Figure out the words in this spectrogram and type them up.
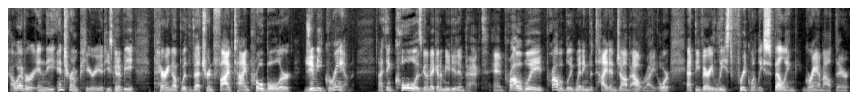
However, in the interim period, he's going to be pairing up with veteran five time Pro Bowler Jimmy Graham. And I think Cole is going to make an immediate impact and probably probably winning the tight end job outright, or at the very least, frequently spelling Graham out there.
